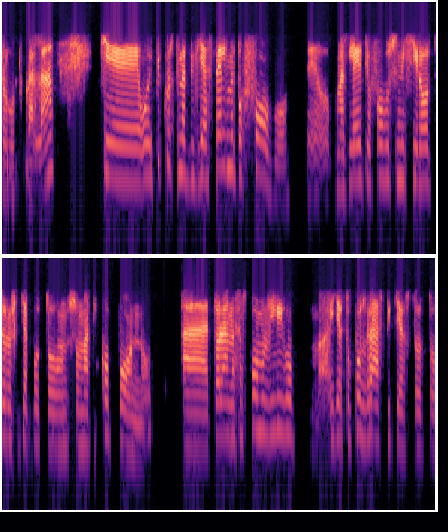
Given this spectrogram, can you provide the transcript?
έργο του καλά. Και ο Επίκουρος την αντιδιαστέλει με το φόβο. Ε, μας λέει ότι ο φόβος είναι χειρότερος και από τον σωματικό πόνο. Τώρα να σας πω όμως λίγο για το πώς γράφτηκε αυτό το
